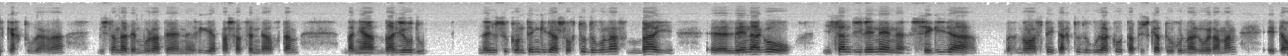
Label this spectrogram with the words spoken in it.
elkartu behar da, biztan da denbora eta energia pasatzen da hortan, baina balio du. Nahi duzu kontengira sortu dugunaz, bai eh, lehenago izan direnen segida ba, no azpeit hartu dugulako eta piskatu urgunago eraman, eta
